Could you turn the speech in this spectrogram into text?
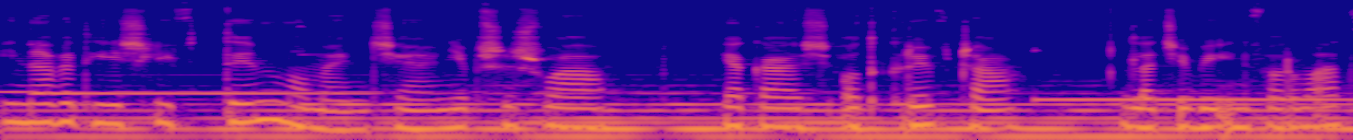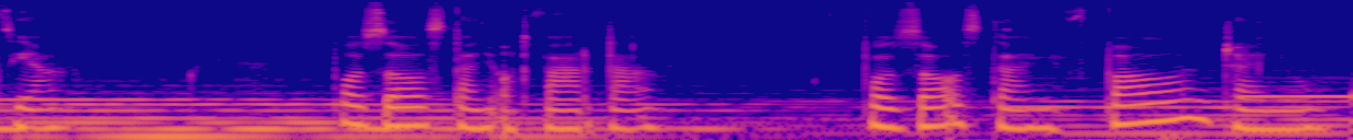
I nawet jeśli w tym momencie nie przyszła jakaś odkrywcza dla Ciebie informacja, pozostań otwarta, pozostań w połączeniu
